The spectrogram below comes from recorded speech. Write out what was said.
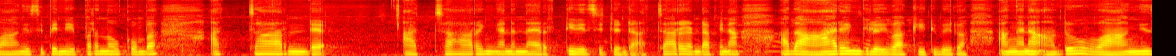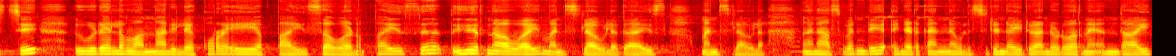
വാങ്ങിച്ച് പിന്നെ ഇപ്പുറം നോക്കുമ്പോൾ അച്ചാറിന്റെ അച്ചാർ ഇങ്ങനെ നിരത്തി വെച്ചിട്ടുണ്ട്. അച്ചാർ കണ്ടാൽ പിന്നെ അത് ആരെങ്കിലും ഒഴിവാക്കിയിട്ട് വരിക. അങ്ങനെ അത് വാങ്ങിച്ച് ഇവിടെയെല്ലാം വന്നാലില്ലേ കുറേ പൈസ വേണം. പൈസ തീർന്നാവായി മനസ്സിലാവില്ല ഗായ്സ് മനസ്സിലാവില്ല അങ്ങനെ ഹസ്ബൻഡ് അതിന്റെ ഇടയ്ക്ക് എന്നെ വിളിച്ചിട്ടുണ്ടായിട്ട് എന്നോട് പറഞ്ഞ് എന്തായി?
